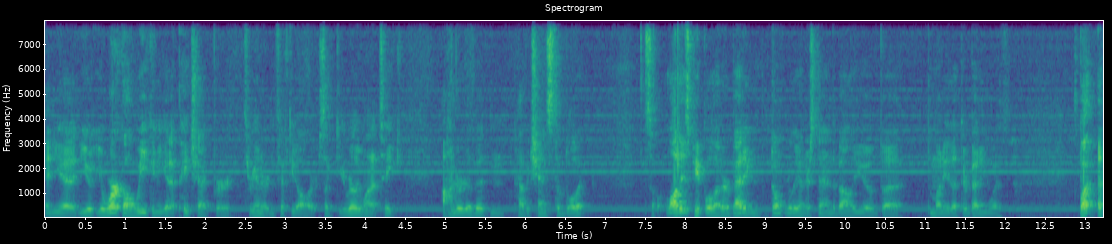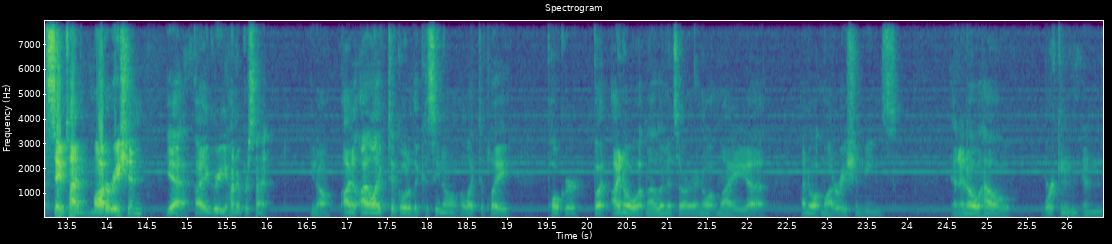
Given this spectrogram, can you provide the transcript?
and you, you, you work all week and you get a paycheck for $350. Like, do you really want to take a hundred of it and have a chance to blow it? So a lot of these people that are betting don't really understand the value of uh, the money that they're betting with. But at the same time, moderation, yeah, I agree 100%. You know, I, I like to go to the casino. I like to play poker, but I know what my limits are. I know what my uh, I know what moderation means, and I know how working and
